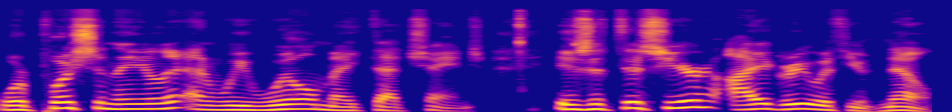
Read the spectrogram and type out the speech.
we're pushing the needle and we will make that change. Is it this year? I agree with you. No,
